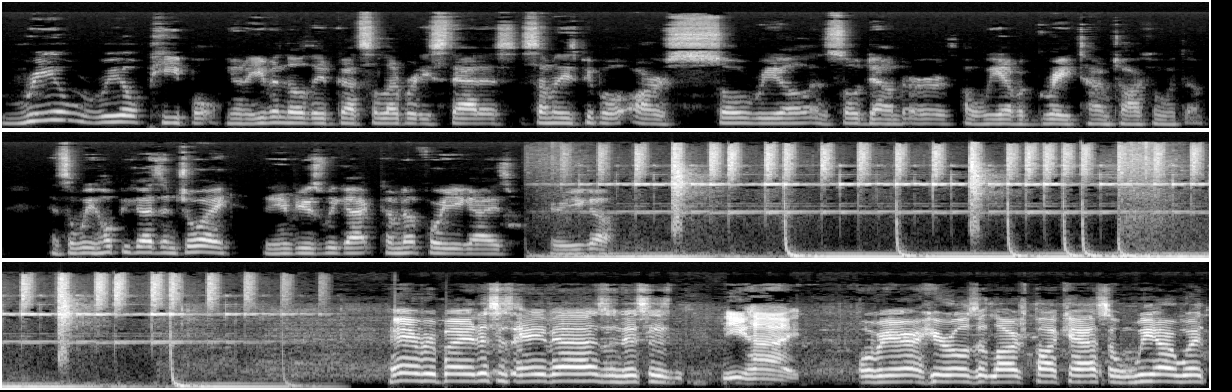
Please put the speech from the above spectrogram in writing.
real, real people. You know, even though they've got celebrity status, some of these people are so real and so down to earth. Uh, we have a great time talking with them. And so we hope you guys enjoy the interviews we got coming up for you guys. Here you go. Hey everybody, this is Avaz and this is Nihai. over here at Heroes at Large podcast, and we are with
